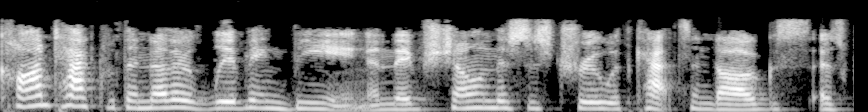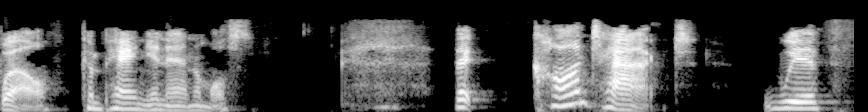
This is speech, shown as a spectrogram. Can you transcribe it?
contact with another living being and they've shown this is true with cats and dogs as well companion animals that contact with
